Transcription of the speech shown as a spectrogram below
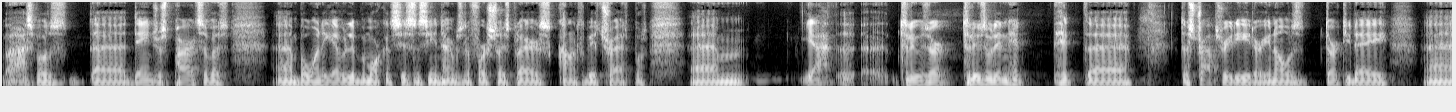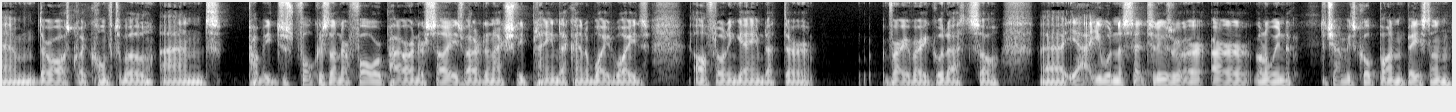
I suppose uh, dangerous parts of it, um, but when they get a little bit more consistency in terms of the first choice players, Connacht will be a threat. But um, yeah, uh, Toulouse are Toulouse didn't hit hit uh, the straps really either. You know, it was a dirty day. Um, they're always quite comfortable and probably just focused on their forward power and their size rather than actually playing that kind of wide wide offloading game that they're very very good at. So uh, yeah, you wouldn't have said Toulouse are, are going to win the, the Champions Cup on based on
